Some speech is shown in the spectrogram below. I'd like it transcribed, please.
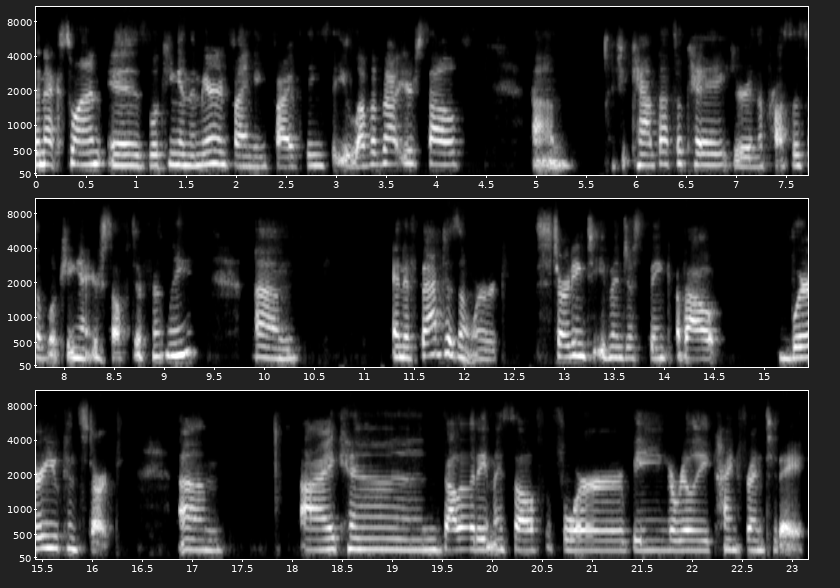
The next one is looking in the mirror and finding five things that you love about yourself. Um, if you can't, that's okay. You're in the process of looking at yourself differently. Um, and if that doesn't work, starting to even just think about where you can start. Um, I can validate myself for being a really kind friend today,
